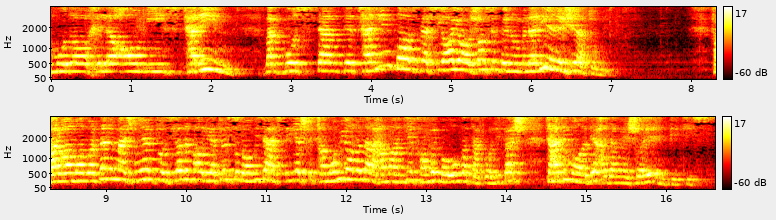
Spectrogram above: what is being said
مداخله آمیزترین و گسترده ترین بازرسی های آژانس بینالمللی انرژی اتمی. فراهم آوردن مجموعه جزئیات فعالیت‌های صلح‌آمیز هسته‌ایش که تمامی آنها در هماهنگی کامل با حقوق و تکالیفش تحت معاهده عدم اشاعه NPT است.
